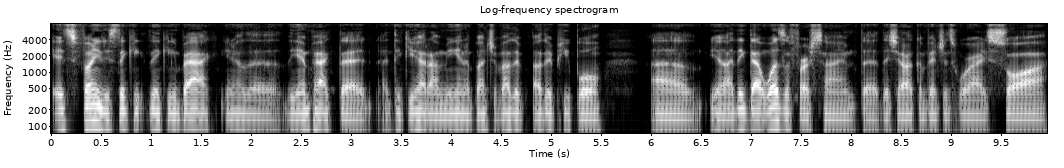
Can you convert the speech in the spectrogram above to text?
It's funny just thinking thinking back, you know, the the impact that I think you had on me and a bunch of other other people. Uh, you know, I think that was the first time the the out conventions where I saw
